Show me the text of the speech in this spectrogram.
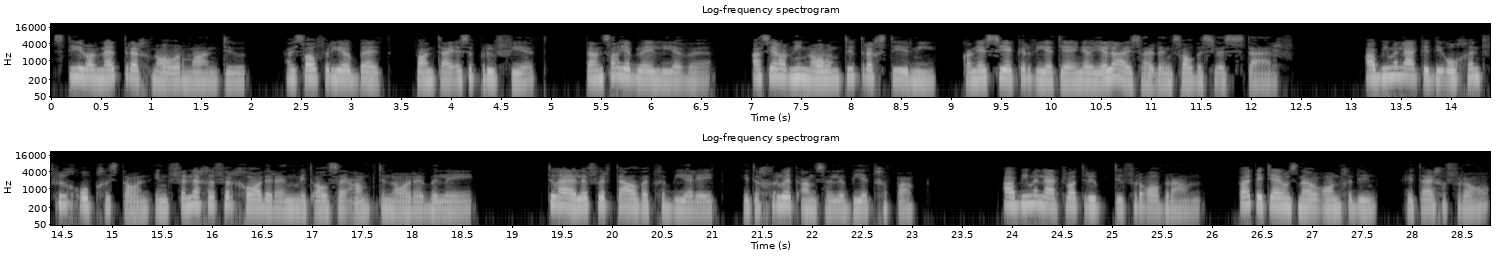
stuur haar net terug naar haar man toe. Hij zal voor jou bid, want hij is een profeet, dan zal je blij leven. Als je haar niet naar hom toe terugstuur nie, kan je zeker weet jy in jou hele huishouding sal beslis sterf. Abimelech het die ochtend vroeg opgestaan en vinnige vergadering met al zijn ambtenaren belee. Toe hy hulle vertel wat gebeur het, het een groot angst hulle beet gepak. Abimelech wat roep toe vir Abraham, wat het jy ons nou aangedoen, het hy gevra,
